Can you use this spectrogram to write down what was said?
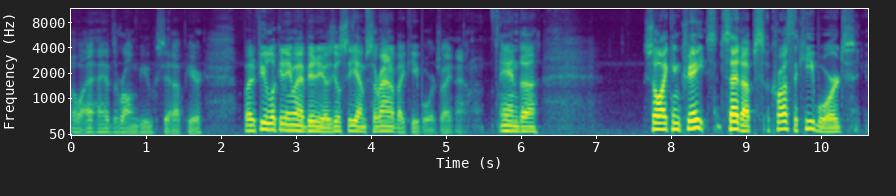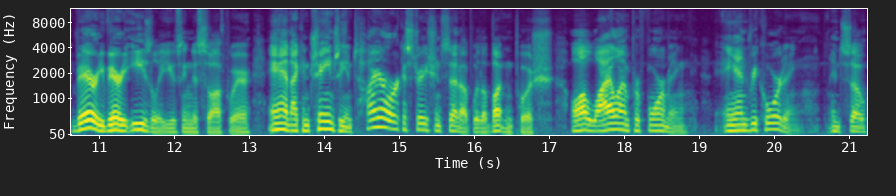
Oh, I, I have the wrong view set up here. But if you look at any of my videos, you'll see I'm surrounded by keyboards right now. And uh, so I can create setups across the keyboards very, very easily using this software. And I can change the entire orchestration setup with a button push, all while I'm performing and recording. And so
